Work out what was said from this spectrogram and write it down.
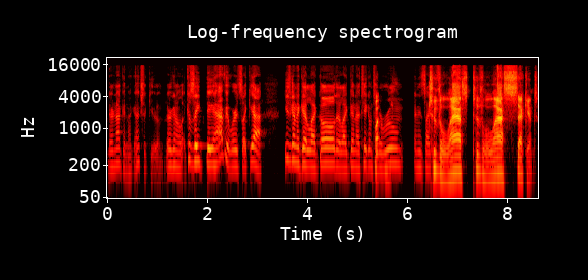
they're not gonna execute him. They're gonna because they they have it where it's like yeah he's gonna get let go. They're like gonna take him to But the room, and it's like to the last to the last second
